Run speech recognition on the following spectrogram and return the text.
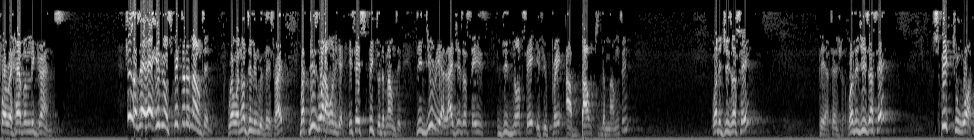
for a heavenly grant. Jesus said, Hey, if you speak to the mountain, well, we're not dealing with this, right? But this is what I want to get. He says, Speak to the mountain. Did you realize Jesus says, did not say, if you pray about the mountain? What did Jesus say? Pay attention. What did Jesus say? Speak to what?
